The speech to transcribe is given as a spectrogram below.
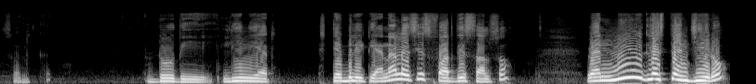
So, do the linear stability analysis for this also. When mu is less than 0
